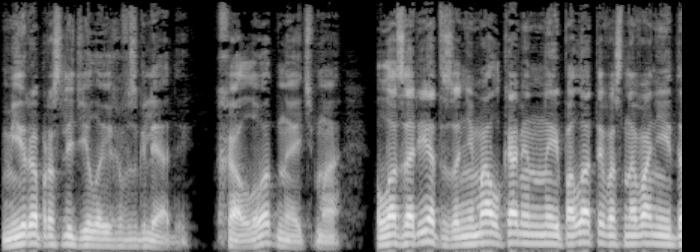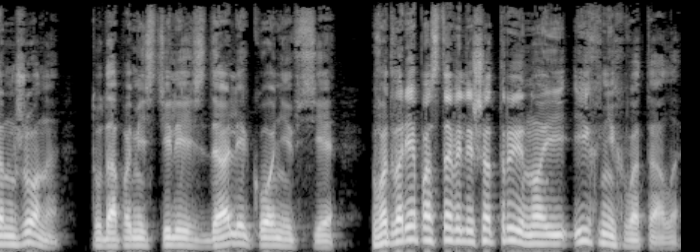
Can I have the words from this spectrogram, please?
Мира проследила их взгляды. Холодная тьма. Лазарет занимал каменные палаты в основании донжона. Туда поместились далеко не все. Во дворе поставили шатры, но и их не хватало.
